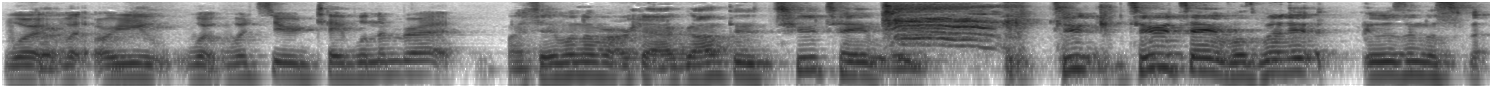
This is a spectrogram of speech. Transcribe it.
What, Sure. what are you? What, what's your table number at? my table number. Okay, I've gone through two tables, two two tables, but it, it was in the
